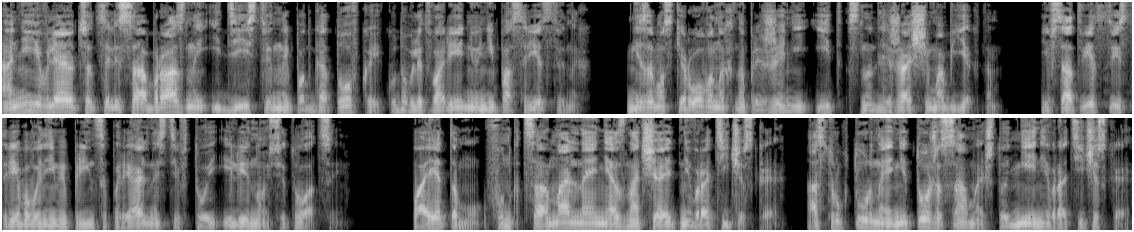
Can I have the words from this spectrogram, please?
Они являются целесообразной и действенной подготовкой к удовлетворению непосредственных, незамаскированных напряжений ид с надлежащим объектом и в соответствии с требованиями принципа реальности в той или иной ситуации. Поэтому функциональное не означает невротическое, а структурное не то же самое, что не невротическое,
